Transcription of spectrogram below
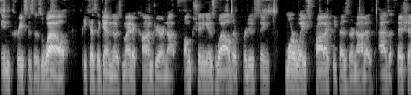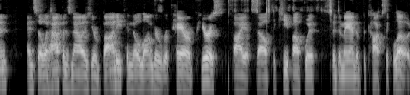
increases as well because again, those mitochondria are not functioning as well. They're producing more waste product because they're not as, as efficient. And so what happens now is your body can no longer repair or purify itself to keep up with the demand of the toxic load.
